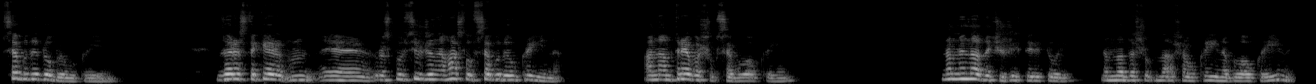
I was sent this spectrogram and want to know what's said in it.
Все буде добре в Україні. Зараз таке е, розповсюджене гасло все буде Україна. А нам треба, щоб все була Україна. Нам не треба чужих територій. Нам треба, щоб наша Україна була Україною.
